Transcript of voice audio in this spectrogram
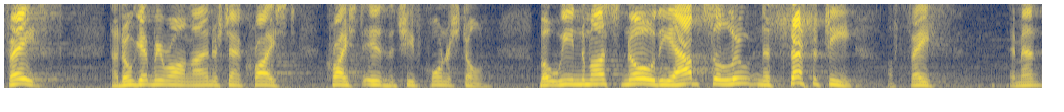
Faith. Now, don't get me wrong, I understand Christ. Christ is the chief cornerstone. But we must know the absolute necessity of faith. Amen.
